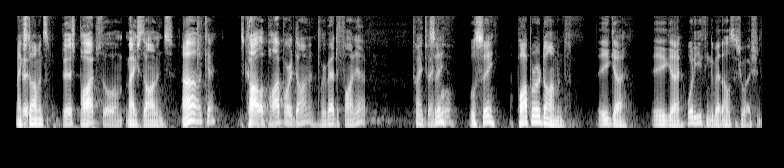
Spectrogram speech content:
makes But- diamonds. Burst pipes or makes diamonds? Oh, okay. Is Kyle a pipe or a diamond? We're about to find out. See, 2024. we'll see. A pipe or a diamond. There you go. There you go. What do you think about the whole situation?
